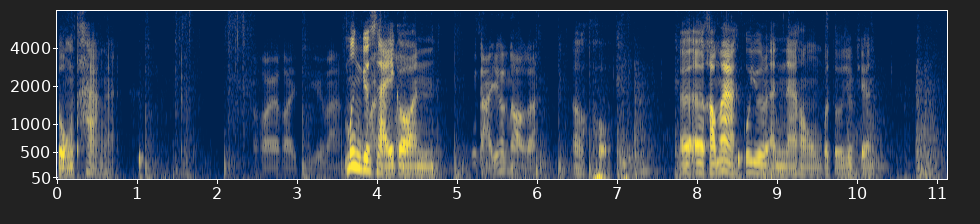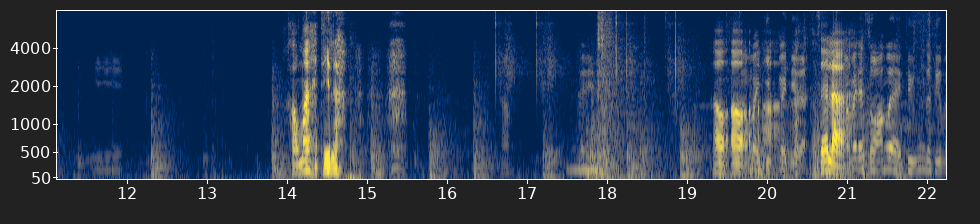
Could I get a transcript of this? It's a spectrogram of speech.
หลงทางอะ คอยคอยทีว่ามึงอยู่ใส่ก่อน กูสายอยู่ข้างนอกเหรอโอ้โห เออเออเขามา กูอยู่อันหนาห้องประตูฉุกเฉิน เอ๊ะ เขามาทีละไม่ได้เอาเอาเอาไปหยิบไปเดียวละใช่ละเอาไปได้สองเลยถือมึงก็ถือไป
